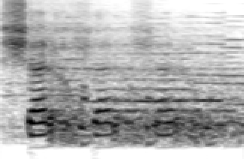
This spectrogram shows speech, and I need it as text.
Shadow. Shadow. Shadow.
